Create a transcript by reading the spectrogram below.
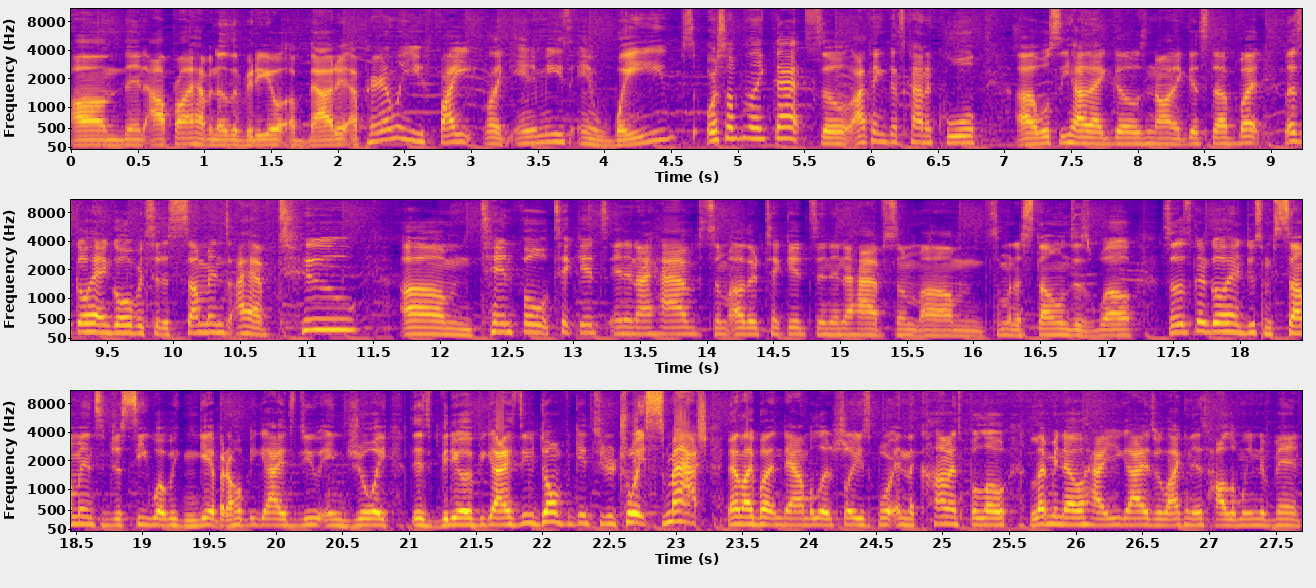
um, then I'll probably have another video about it. Apparently you fight like enemies in waves or something like that. So I think that's kind of cool. Uh, we'll see how that goes and all that good stuff. But let's go ahead and go over to the summons. I have two um tenfold tickets and then I have some other tickets and then I have some um some of the stones as well. So let's gonna go ahead and do some summons and just see what we can get but I hope you guys do enjoy this video. If you guys do don't forget to Detroit smash that like button down below to show your support in the comments below. Let me know how you guys are liking this Halloween event.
